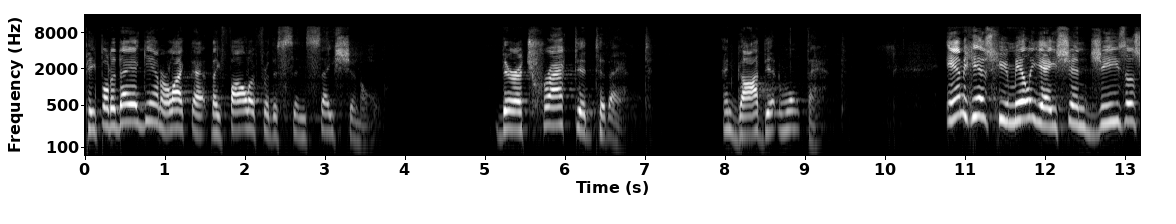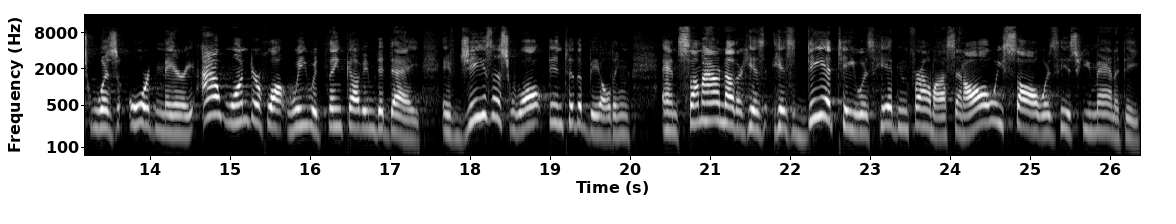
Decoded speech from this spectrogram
People today, again, are like that. They follow for the sensational, they're attracted to that. And God didn't want that. In his humiliation, Jesus was ordinary. I wonder what we would think of him today if Jesus walked into the building and somehow or another his, his deity was hidden from us and all we saw was his humanity.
